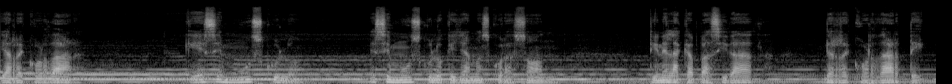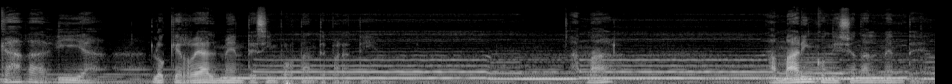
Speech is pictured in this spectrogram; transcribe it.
y a recordar que ese músculo, ese músculo que llamas corazón, tiene la capacidad de recordarte cada día lo que realmente es importante para ti. Amar, amar incondicionalmente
